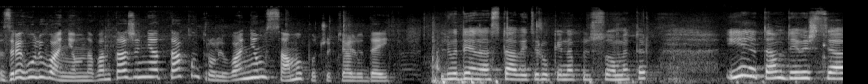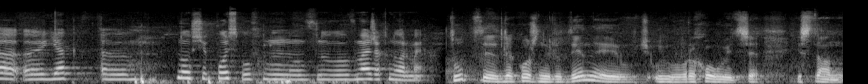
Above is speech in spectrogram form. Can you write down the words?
з регулюванням навантаження та контролюванням самопочуття людей. Людина ставить руки на пульсометр і там дивишся, е, як е, ну, щоб пульс був ну, в- межах норми. Тут е, для кожної людини враховується і стан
